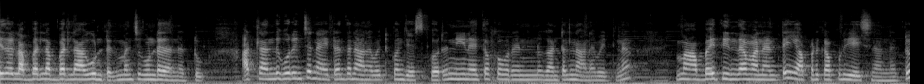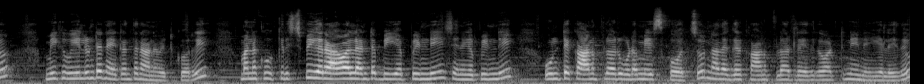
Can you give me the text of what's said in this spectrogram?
ఏదో లబ్బర్ లబ్బర్ లాగా ఉంటుంది మంచిగా ఉండదు అన్నట్టు. అట్లా అందు గురించి నైట్ అంతా నానబెట్టుకొని చేసుకోరు నేనైతే ఒక రెండు గంటలు నానబెట్టిన. మా అబ్బాయి తిందామని అంటే అప్పటికప్పుడు చేసిన అన్నట్టు. మీకు వీలుంటే నైట్ అంతా నానబెట్టుకోరి మనకు క్రిస్పీగా రావాలంటే బియ్యపిండి శనగపిండి ఉంటే కార్న్ఫ్లవర్ కూడా వేసుకోవచ్చు. నా దగ్గర కార్న్ఫ్లవర్ లేదు కాబట్టి నేను వేయలేదు.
